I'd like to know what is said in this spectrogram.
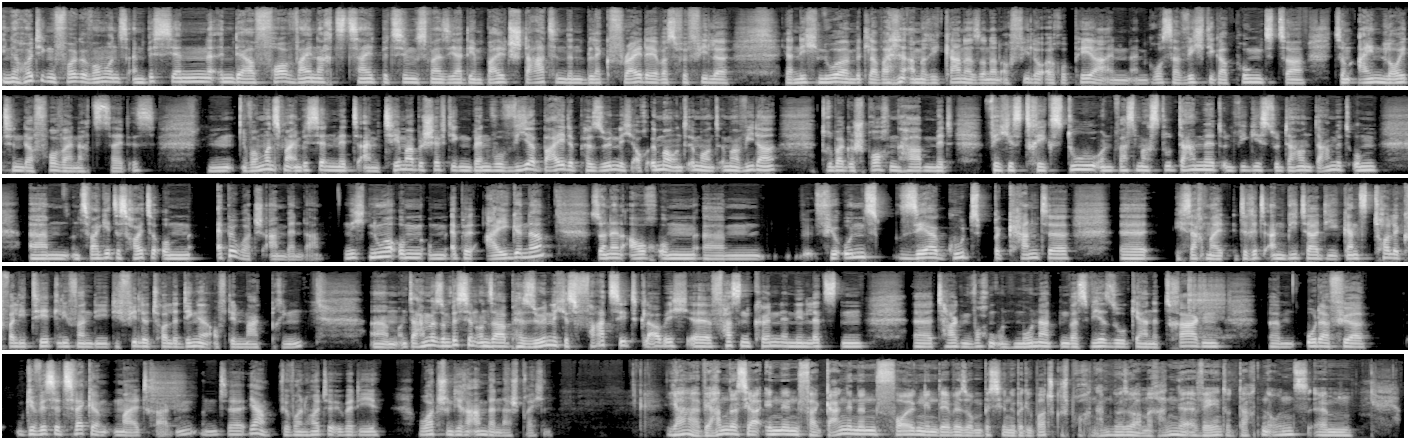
In der heutigen Folge wollen wir uns ein bisschen in der Vorweihnachtszeit beziehungsweise ja dem bald startenden Black Friday, was für viele ja nicht nur mittlerweile Amerikaner, sondern auch viele Europäer ein, ein großer wichtiger Punkt zur, zum Einläuten der Vorweihnachtszeit ist, hm, wollen wir uns mal ein bisschen mit einem Thema beschäftigen, Ben, wo wir beide persönlich auch immer und immer und immer wieder drüber gesprochen haben mit welches trägst du und was machst du damit und wie gehst du da und damit um. Ähm, und zwar geht es heute um Apple Watch Armbänder. Nicht nur um, um Apple eigene, sondern auch um ähm, für uns sehr gut bekannte äh, ich sag mal, Drittanbieter, die ganz tolle Qualität liefern, die, die viele tolle Dinge auf den Markt bringen. Ähm, und da haben wir so ein bisschen unser persönliches Fazit, glaube ich, äh, fassen können in den letzten äh, Tagen, Wochen und Monaten, was wir so gerne tragen ähm, oder für gewisse Zwecke mal tragen. Und äh, ja, wir wollen heute über die Watch und ihre Armbänder sprechen. Ja, wir haben das ja in den vergangenen Folgen, in der wir so ein bisschen über die Watch gesprochen haben, nur so am Rande erwähnt und dachten uns, ähm,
